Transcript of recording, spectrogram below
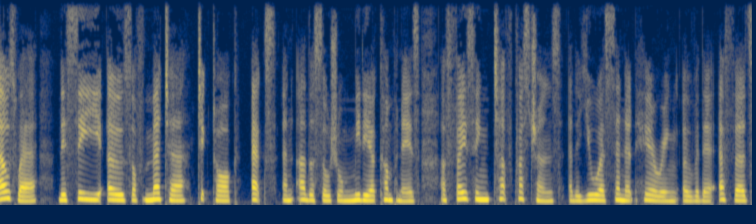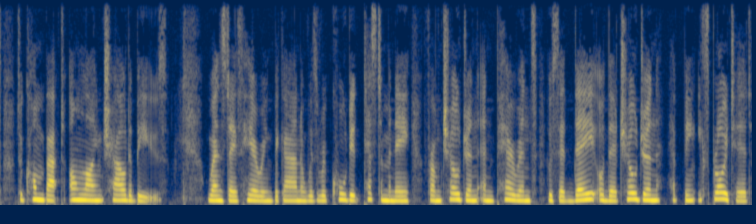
Elsewhere, the CEOs of Meta, TikTok, X, and other social media companies are facing tough questions at the U.S. Senate hearing over their efforts to combat online child abuse. Wednesday's hearing began with recorded testimony from children and parents who said they or their children have been exploited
